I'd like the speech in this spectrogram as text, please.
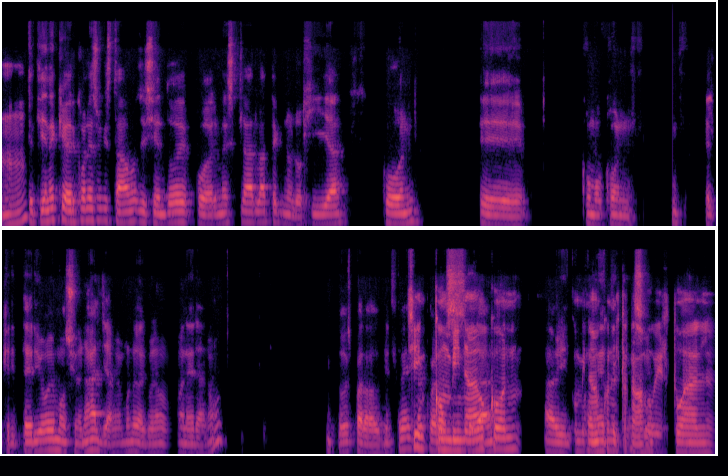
Ujú. que tiene que ver con eso que estábamos diciendo de poder mezclar la tecnología con, eh, como con el criterio emocional, llamémoslo de alguna manera, ¿no? Entonces, para 2030, Sí, ¿cuáles combinado con, combinado con el trabajo sí, virtual.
